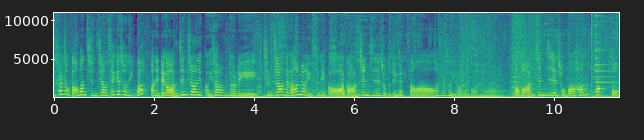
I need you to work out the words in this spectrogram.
살짝 나만 진지한 세계선인가? 아니 내가 안 진지하니까 이 사람들이 진지한 애가 한 명 있으니까 나 안 진지해져도 되겠다 하면서 이러는 거 아니야 나도 안 진지해져봐 함? 확? 어?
